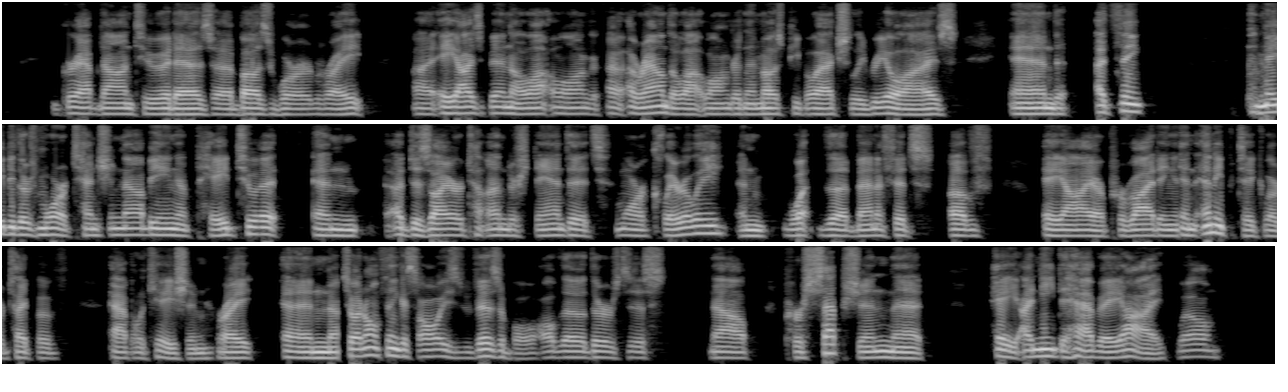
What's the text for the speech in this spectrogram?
grabbed onto it as a buzzword, right? Uh, AI's been a lot longer uh, around a lot longer than most people actually realize, and I think maybe there's more attention now being paid to it and a desire to understand it more clearly and what the benefits of AI are providing in any particular type of application, right? And so I don't think it's always visible, although there's this now perception that, hey, I need to have AI. Well,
